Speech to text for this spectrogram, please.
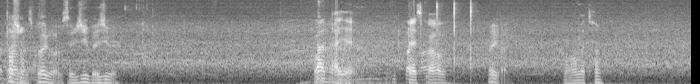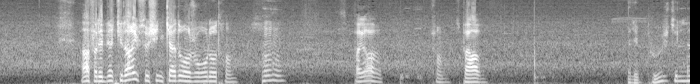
Attention. C'est pas grave, c'est- j'y vais, j'y vais. Ah, yeah. Pas Ouais, c'est pas grave. Ouais, ouais. On va en remettre un. Ah, fallait bien qu'il arrive ce cadeau un jour ou l'autre. hein. c'est pas grave. Enfin, c'est pas grave. Allez, bouge de là.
